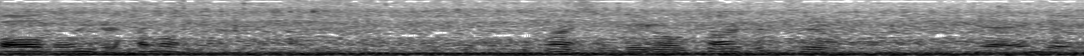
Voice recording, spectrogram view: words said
follow the leader, come on. That's some big old tarpon too. Yeah, Indos.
